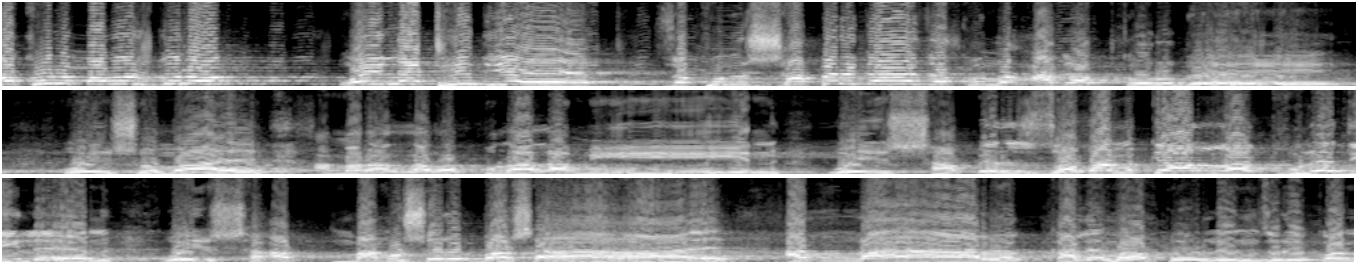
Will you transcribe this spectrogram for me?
যখন মানুষগুলো ওই লাঠি দিয়ে যখন সাপের গায়ে যখন আঘাত করবে, ওই সময় আমার আল্লাহ রব্বুল আলামিন ওই সাপের জবানকে আল্লাহ খুলে দিলেন। ওই সাপ মানুষের বাসায় আল্লাহর কালেমা পড়লেন, জোরে কন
